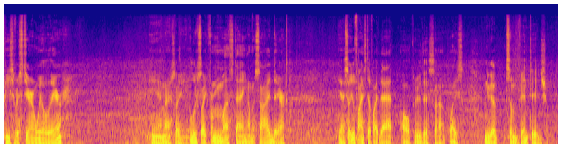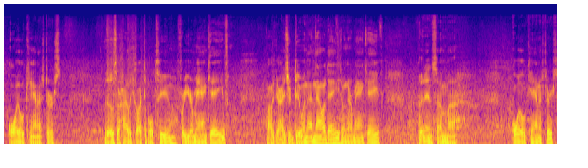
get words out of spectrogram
piece of a steering wheel there. And actually, it looks like from a Mustang on the side there. Yeah, so you'll find stuff like that all through this uh, place. And you've got some vintage oil canisters. Those are highly collectible too for your man cave. A lot of guys are doing that nowadays when they're man cave, putting in some uh, oil canisters.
